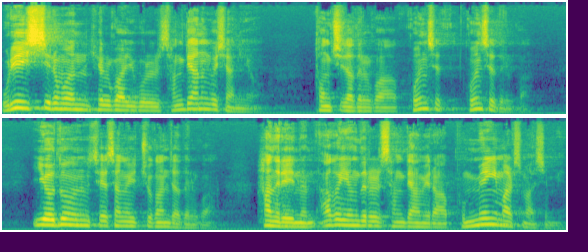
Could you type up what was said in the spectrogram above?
우리의 씨름은 혈과 육을 상대하는 것이 아니요 통치자들과 권세, 권세들과 이 어두운 세상의 주관자들과 하늘에 있는 악의 영들을 상대함이라 분명히 말씀하십니다.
